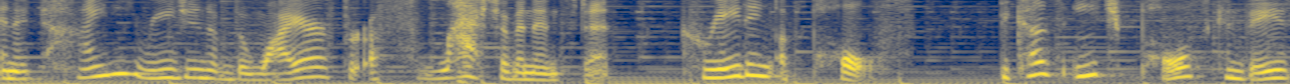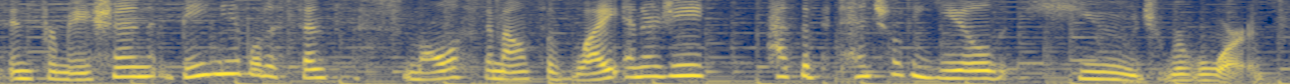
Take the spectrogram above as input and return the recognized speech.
in a tiny region of the wire for a flash of an instant, creating a pulse. Because each pulse conveys information, being able to sense the smallest amounts of light energy has the potential to yield huge rewards.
